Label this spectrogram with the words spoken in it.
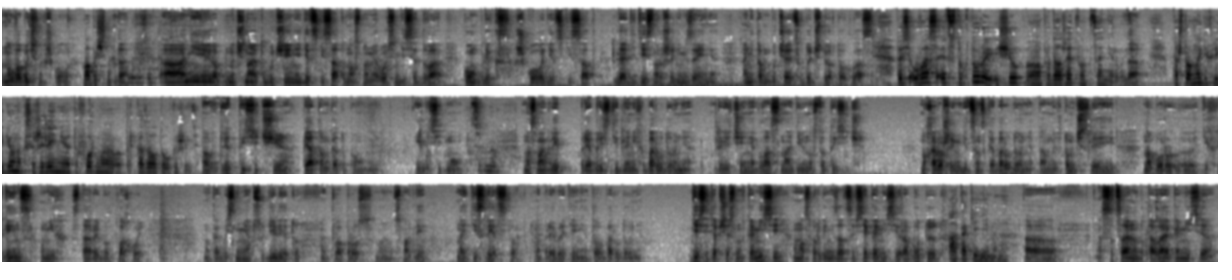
Ну, в обычных школах. В обычных? Да. А, они начинают обучение детский сад, у нас номер 82, комплекс школа детский сад для детей с нарушениями зрения. Они там обучаются до 4 класса. То есть у вас эта структура еще э, продолжает функционировать? Да. Потому что во многих регионах, к сожалению, эта форма приказала долго жить. А в 2005 году, по-моему, или 2007 Седьмом. мы смогли приобрести для них оборудование для лечения глаз на 90 тысяч. Ну, хорошее медицинское оборудование, там и в том числе и набор э, этих линз у них старый был плохой. Мы как бы с ними обсудили эту, этот вопрос, ну и вот смогли найти средства на приобретение этого оборудования. 10 общественных комиссий у нас в организации, все комиссии работают. А какие именно? А, социально-бытовая комиссия,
